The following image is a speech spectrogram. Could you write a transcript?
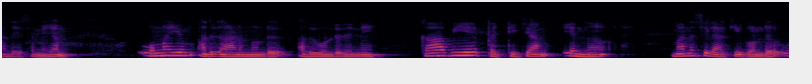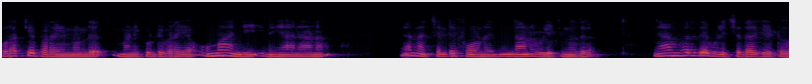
അതേസമയം ഉമയും അത് കാണുന്നുണ്ട്. അതുകൊണ്ട് തന്നെ കാവ്യയെ പറ്റിക്കാം എന്ന് മനസ്സിലാക്കിക്കൊണ്ട് ഉറക്കെ പറയുന്നുണ്ട് മണിക്കുട്ടി പറയുക ഉമ ഇത് ഞാനാണ്. ഞാൻ അച്ഛന്റെ ഫോണിൽ നിന്നാണ് വിളിക്കുന്നത്. ഞാൻ വെറുതെ വിളിച്ചതാ കേട്ടോ.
